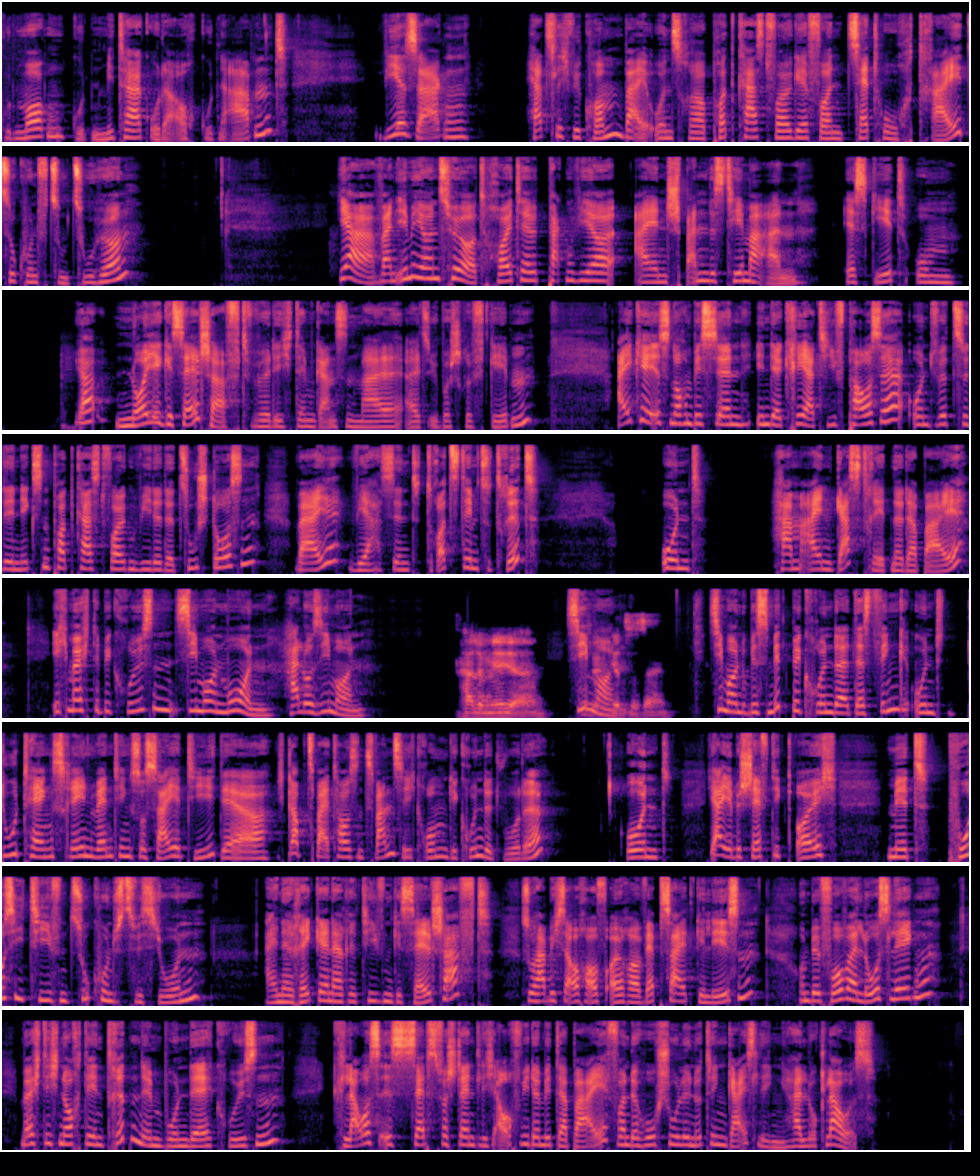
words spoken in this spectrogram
guten Morgen, guten Mittag oder auch guten Abend. Wir sagen herzlich willkommen bei unserer Podcast-Folge von Z hoch 3, Zukunft zum Zuhören. Ja, wann immer ihr uns hört, heute packen wir ein spannendes Thema an. Es geht um ja, neue Gesellschaft, würde ich dem Ganzen mal als Überschrift geben. Eike ist noch ein bisschen in der Kreativpause und wird zu den nächsten Podcast-Folgen wieder dazustoßen, weil wir sind trotzdem zu dritt und haben einen Gastredner dabei. Ich möchte begrüßen Simon Mohn. Hallo Simon. Hallo Mirja. Simon. Schön, hier zu sein. Simon, du bist Mitbegründer des Think und Do Tanks Reinventing Society, der, ich glaube, 2020 rum gegründet wurde. Und ja, ihr beschäftigt euch mit positiven Zukunftsvisionen, einer regenerativen Gesellschaft. So habe ich es auch auf eurer Website gelesen. Und bevor wir loslegen, möchte ich noch den dritten im Bunde grüßen. Klaus ist selbstverständlich auch wieder mit dabei von der Hochschule Nüttingen-Geislingen. Hallo Klaus.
